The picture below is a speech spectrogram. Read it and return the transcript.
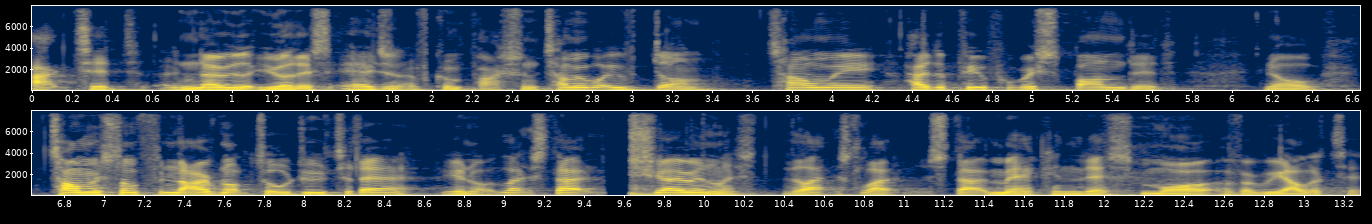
acted and know that you're this agent of compassion. Tell me what you've done. Tell me how the people responded. You know, tell me something I've not told you today. You know, let's start sharing this. Let's start making this more of a reality,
